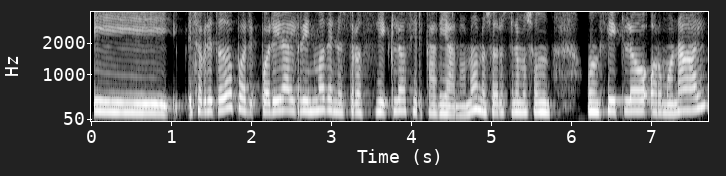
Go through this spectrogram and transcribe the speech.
Y sobre todo por, ir al ritmo de nuestro ciclo circadiano, ¿no? Nosotros tenemos un, ciclo hormonal,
